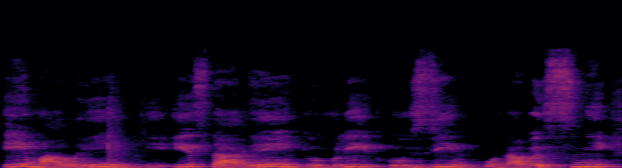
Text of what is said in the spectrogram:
І маленькі, і старенькі, влітку, взимку, навесні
